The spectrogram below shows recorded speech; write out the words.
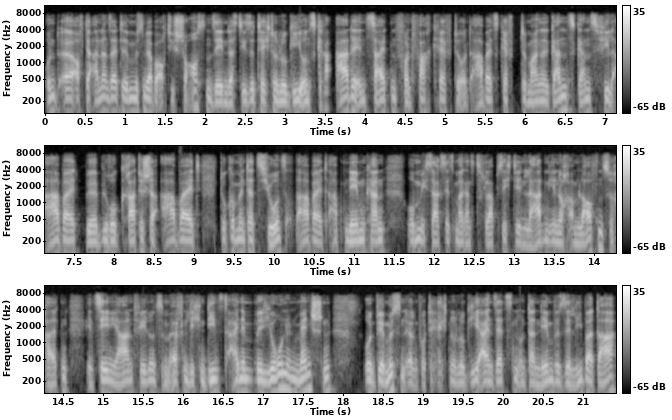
Und äh, auf der anderen Seite müssen wir aber auch die Chancen sehen, dass diese Technologie uns gerade in Zeiten von Fachkräfte- und Arbeitskräftemangel ganz, ganz viel Arbeit, bürokratische Arbeit, Dokumentationsarbeit abnehmen kann, um, ich sage es jetzt mal ganz flapsig, den Laden hier noch am Laufen zu halten. In zehn Jahren fehlen uns im öffentlichen Dienst eine Million Menschen und wir müssen irgendwo Technologie einsetzen und dann nehmen wir sie lieber da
